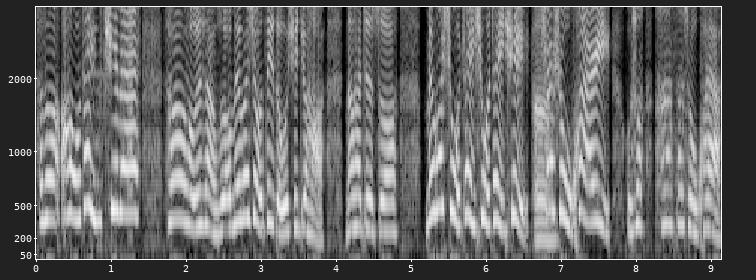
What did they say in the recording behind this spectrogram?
他说啊，我带你去呗。然后我就想说没关系，我自己走过去就好。然后他就说没关系，我带你去，我带你去，嗯三十五块而已。我说啊，三十五块啊，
